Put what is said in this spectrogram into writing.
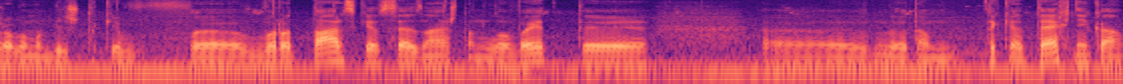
робимо більш таке воротарське все, знаєш, там ловити, ну, там таке техніка.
